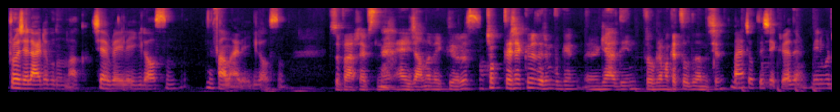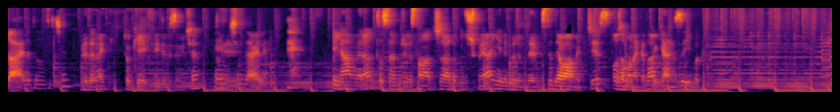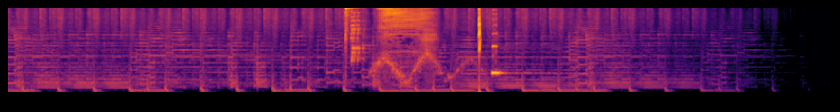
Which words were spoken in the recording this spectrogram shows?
projelerde bulunmak, çevreyle ilgili olsun, insanlarla ilgili olsun. Süper. Hepsini heyecanla bekliyoruz. Çok teşekkür ederim bugün e, geldiğin, programa katıldığın için. Ben çok teşekkür ederim. Beni burada ağırladığınız için. Ne demek? Çok keyifliydi bizim için. Benim ee, için de öyle. İlham veren tasarımcı ve sanatçılarla buluşmaya yeni bölümlerimizde devam edeceğiz. O zamana kadar kendinize iyi bakın.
